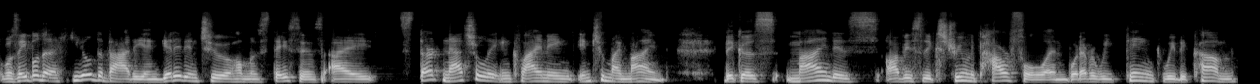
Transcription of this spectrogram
was able to heal the body and get it into homeostasis i start naturally inclining into my mind because mind is obviously extremely powerful and whatever we think we become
